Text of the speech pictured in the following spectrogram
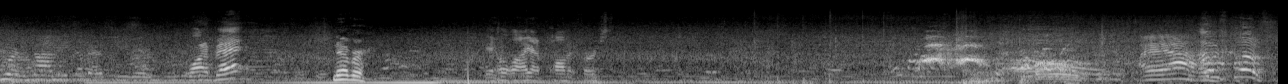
You are not making that, Stephen. Want to bet? Never. Okay, hold on. I gotta palm it first. Oh. Yeah, I was close.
